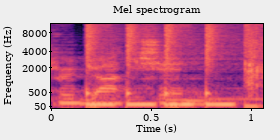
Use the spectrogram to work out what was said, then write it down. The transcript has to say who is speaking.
Speaker 1: production.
